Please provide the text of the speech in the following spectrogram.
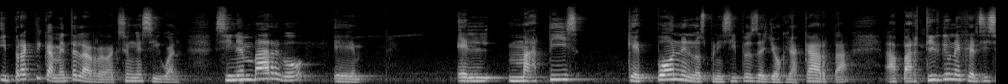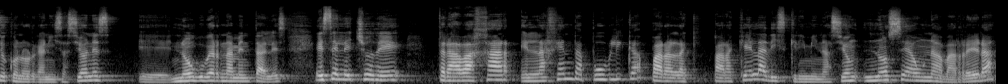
y prácticamente la redacción es igual. Sin embargo, eh, el matiz que ponen los principios de Yogyakarta a partir de un ejercicio con organizaciones eh, no gubernamentales es el hecho de trabajar en la agenda pública para, para, que la discriminación no sea una barrera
